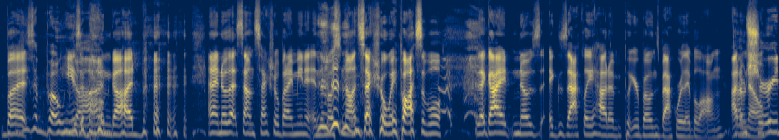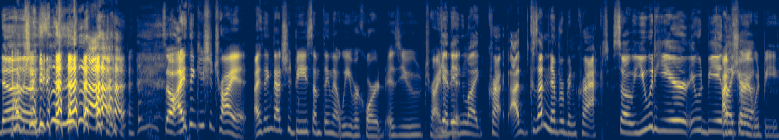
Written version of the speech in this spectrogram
but He's a bone god he's god. a bone god and i know that sounds sexual but i mean it in the most non-sexual way possible that guy knows exactly how to put your bones back where they belong i don't I'm know Sure he I'm does. sure he does. so I think you should try it. I think that should be something that we record is you trying to Getting get. like cracked because I've never been cracked. So you would hear it would be like I'm sure a- it would be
